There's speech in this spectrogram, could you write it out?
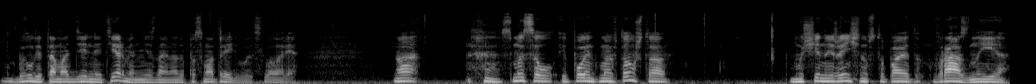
Был ли там отдельный термин, не знаю, надо посмотреть будет в словаре. Но смысл и поинт мой в том, что мужчина и женщина вступают в разные,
